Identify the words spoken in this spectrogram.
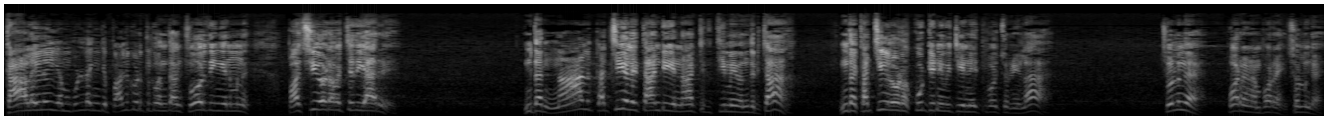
காலையில என் புள்ள இங்க பள்ளிக்கூடத்துக்கு வந்தான் சோறு திங்கணும்னு. பசியோட வச்சது யாரு? இந்த நாலு கட்சிகளை தாண்டி என் நாட்டுக்கு தீமை வந்துருச்சா இந்த கட்சிகளோட கூட்டணி வச்சு நேற்று போக சொல்றீங்களா? சொல்லுங்க போறேன் நான் போறேன் சொல்லுங்க.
